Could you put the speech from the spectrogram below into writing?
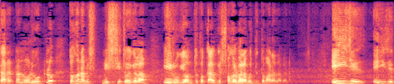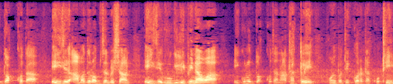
তার একটা নড়ে উঠল, তখন আমি নিশ্চিত হয়ে গেলাম, এই রুগী অন্তত কালকে সকালবেলা পর্যন্ত মারা যাবে না। এই যে এই যে দক্ষতা, এই যে আমাদের অবজারভেশন এই যে রুগীলিপি নেওয়া, এগুলো দক্ষতা না থাকলে হোমিওপ্যাথিক করাটা কঠিন।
